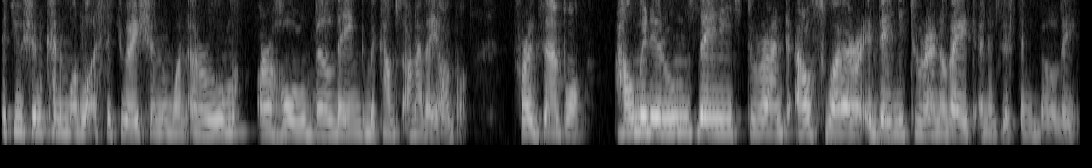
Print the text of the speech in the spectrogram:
institution can model a situation when a room or a whole building becomes unavailable for example, how many rooms they need to rent elsewhere if they need to renovate an existing building.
